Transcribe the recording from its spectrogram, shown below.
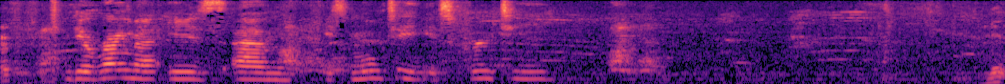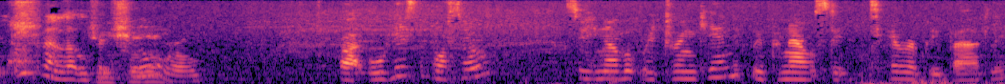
Everything. The aroma is um, it's malty, it's fruity, Looks. even a little bit Some sort of- floral. Right, well here's the bottle, so you know what we're drinking. We pronounced it terribly badly.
